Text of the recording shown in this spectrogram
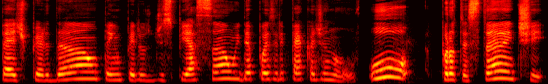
pede perdão, tem um período de expiação e depois ele peca de novo. O protestante,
